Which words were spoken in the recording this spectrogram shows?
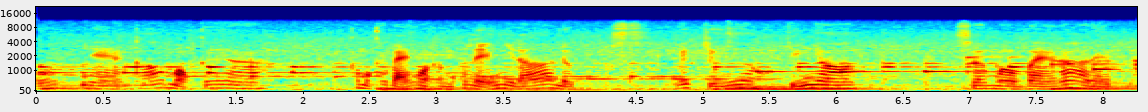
Của nhà có một cái ờ, có một cái bảng hoặc là một cái liễn gì đó được viết chữ chữ nho, sơn màu vàng rất là đẹp.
